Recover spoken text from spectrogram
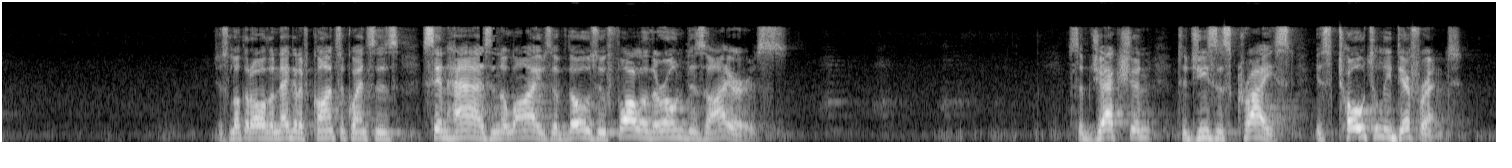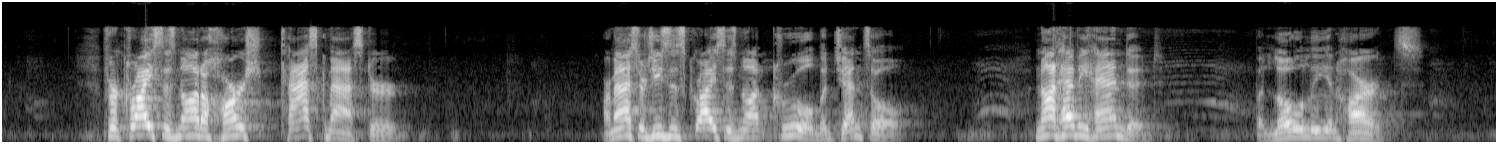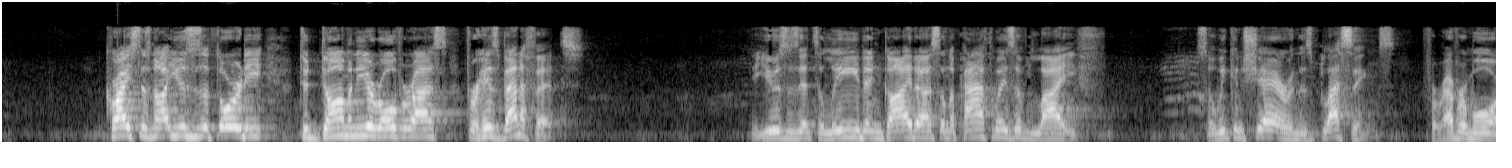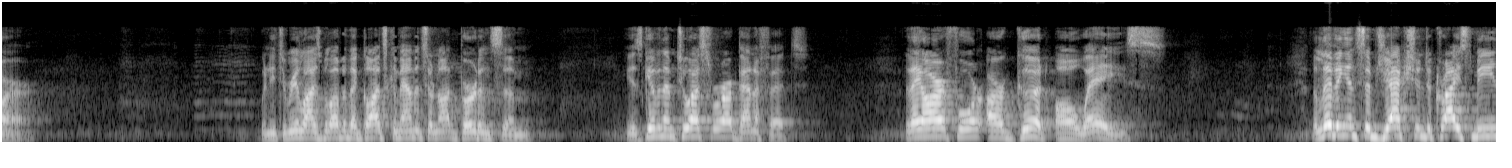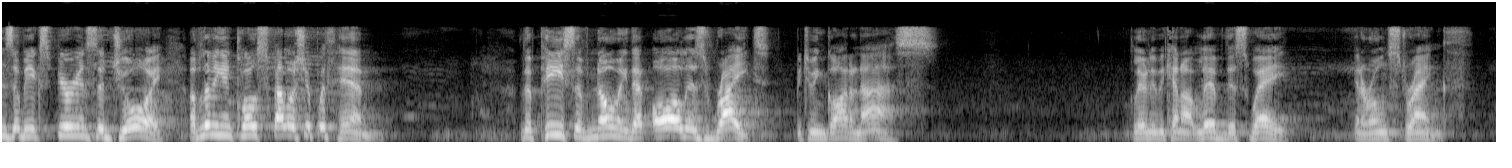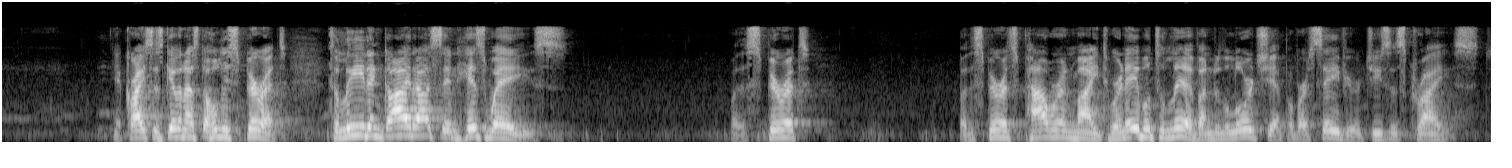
Just look at all the negative consequences sin has in the lives of those who follow their own desires. Subjection to Jesus Christ is totally different. For Christ is not a harsh taskmaster. Our Master Jesus Christ is not cruel, but gentle, not heavy handed, but lowly in heart Christ does not use his authority to domineer over us for his benefit. He uses it to lead and guide us on the pathways of life so we can share in his blessings forevermore. We need to realize, beloved, that God's commandments are not burdensome. He has given them to us for our benefit. They are for our good always. Living in subjection to Christ means that we experience the joy of living in close fellowship with Him, the peace of knowing that all is right between God and us. Clearly, we cannot live this way in our own strength. Yet Christ has given us the Holy Spirit to lead and guide us in His ways. By the Spirit, by the Spirit's power and might, we're enabled to live under the lordship of our Savior, Jesus Christ.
